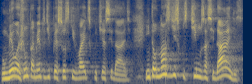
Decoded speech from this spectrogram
o meu ajuntamento de pessoas que vai discutir a cidade. Então nós discutimos as cidades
